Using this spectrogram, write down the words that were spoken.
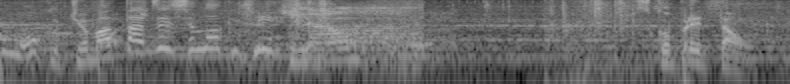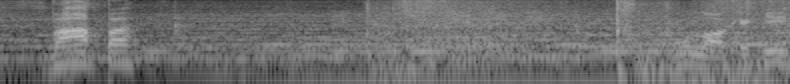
Ô, louco, tinha matado esse Loki aqui. Não. Escopretão. Vapa. Um Loki aqui.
